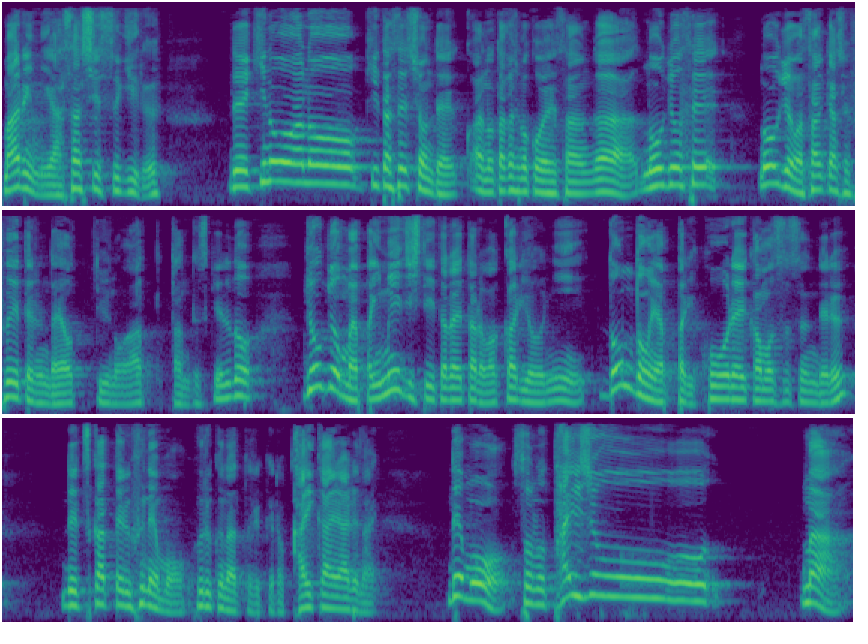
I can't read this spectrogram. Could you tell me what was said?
まあ、ある意味優しすぎる。で、昨日あの、聞いたセッションで、あの、高島浩平さんが、農業性、農業は参加者増えてるんだよっていうのがあったんですけれど、漁業もやっぱイメージしていただいたらわかるように、どんどんやっぱり高齢化も進んでる。で、使ってる船も古くなってるけど買い替えられない。でも、その退場を、まあ、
